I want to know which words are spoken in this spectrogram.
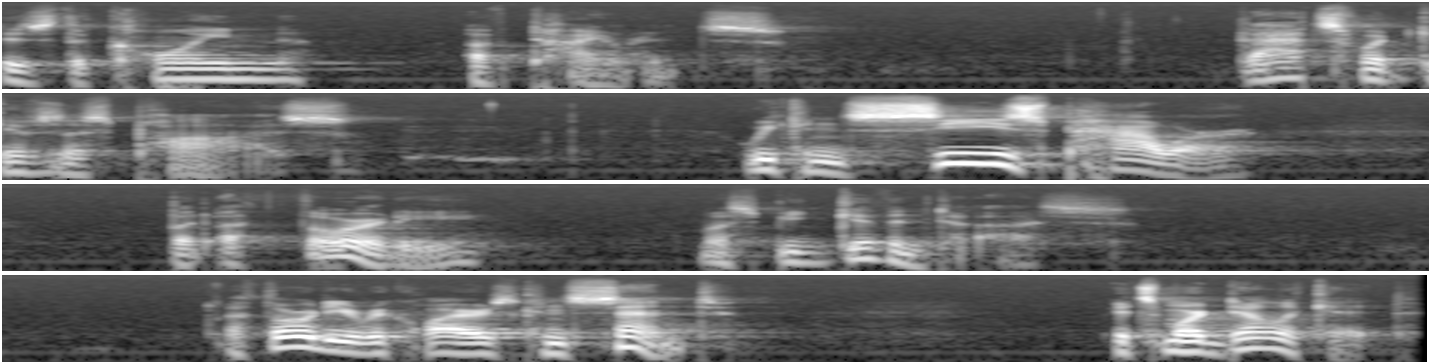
is the coin of tyrants. That's what gives us pause. We can seize power, but authority must be given to us. Authority requires consent. It's more delicate,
